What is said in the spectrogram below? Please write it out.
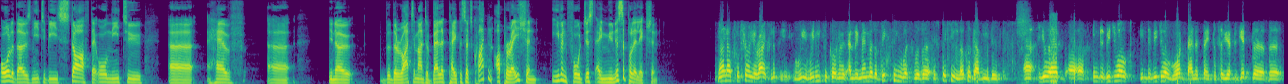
all of those need to be staffed. They all need to uh, have, uh, you know, the, the right amount of ballot paper. So it's quite an operation, even for just a municipal election. No, no, for sure, you're right. Look, we, we need to go and remember the big thing with, with uh, especially local government is uh, you have uh, individual individual ward ballot paper, so you have to get the, the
